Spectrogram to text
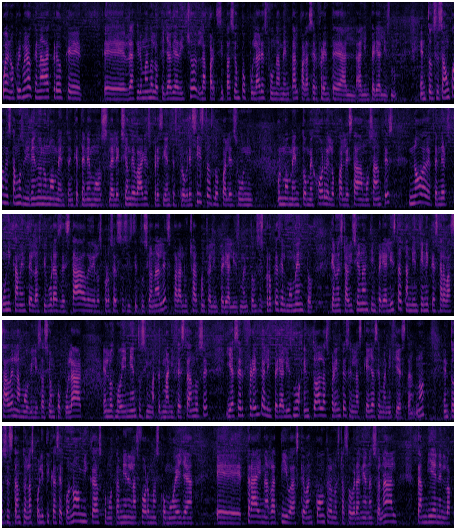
Bueno, primero que nada creo que eh, reafirmando lo que ya había dicho, la participación popular es fundamental para hacer frente al, imperialismo. Entonces, aun cuando estamos viviendo en un momento en que tenemos la elección de varios presidentes progresistas, lo cual es un, un momento mejor de lo cual estábamos antes, no va a depender únicamente de las figuras de Estado y de los procesos institucionales para luchar contra el imperialismo. Entonces creo que es el momento que nuestra visión antiimperialista también tiene que estar basada en la movilización popular, en los movimientos y manifestándose y hacer frente al imperialismo en todas las frentes en las que ella se manifiesta. ¿no? Entonces, tanto en las políticas económicas como también en las formas como ella eh, trae narrativas que van contra nuestra soberanía nacional, también en la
